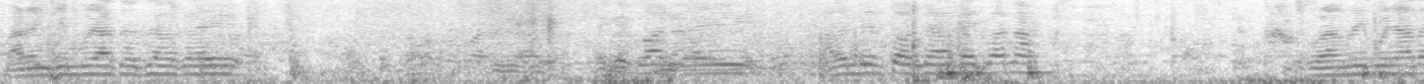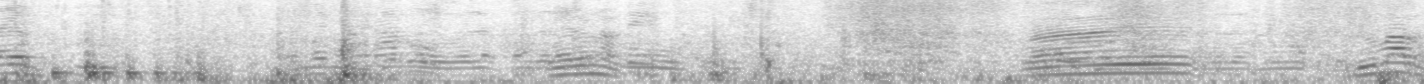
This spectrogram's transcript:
Parang Jimbo yata kay... Kay kuan, kay... Parang dito dyan kay kuan na. Walang ribo yata yun. Meron na. May... Jumar.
